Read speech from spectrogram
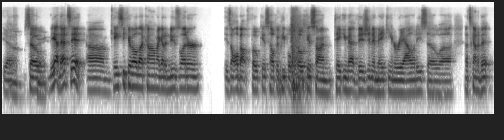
Yeah. Um, So yeah, that's it. Um, CaseyCavell.com. I got a newsletter. Is all about focus, helping people focus on taking that vision and making it a reality. So uh, that's kind of it.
